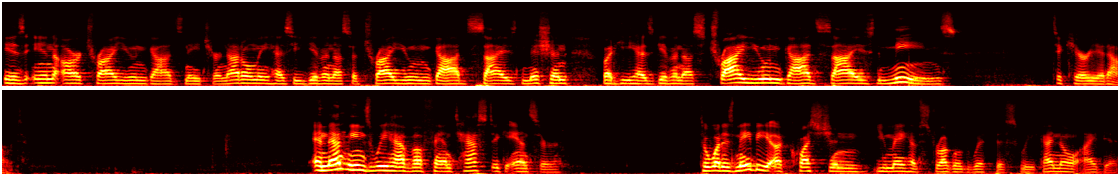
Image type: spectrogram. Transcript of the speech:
is in our triune God's nature. Not only has he given us a triune God sized mission, but he has given us triune God sized means to carry it out. And that means we have a fantastic answer to what is maybe a question you may have struggled with this week. I know I did.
